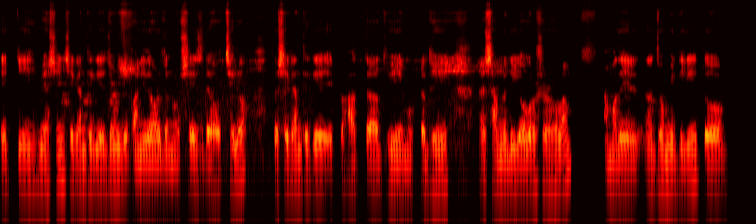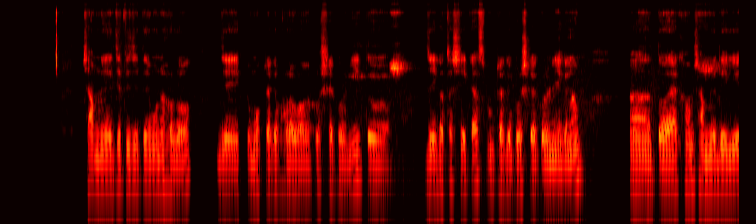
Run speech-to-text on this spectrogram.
একটি মেশিন, সেখান থেকে জমিতে পানি দেওয়ার জন্য সেচ দেওয়া হচ্ছিল। তো সেখান থেকে একটু হাতটা ধুয়ে, মুখটা ধুয়ে সামনের দিকে অগ্রসর হলাম আমাদের জমির দিকে। তো সামনে যেতে যেতে মনে হলো যে একটু মুখটাকে ভালোভাবে পরিষ্কার করে নিই। তো যে কথা সেই কাজ, মুখটাকে পরিষ্কার করে নিয়ে গেলাম। তো এখন সামনে দিকে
